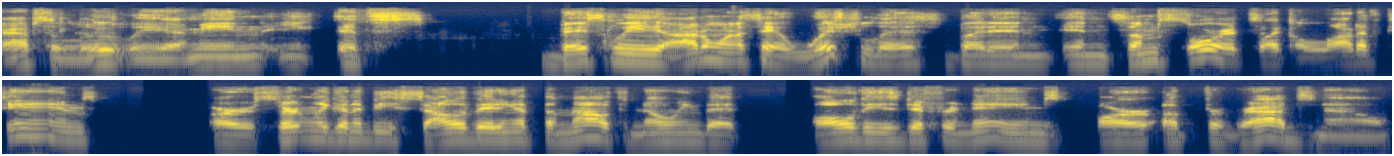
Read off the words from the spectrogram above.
Absolutely. I mean, it's basically I don't want to say a wish list, but in in some sorts, like a lot of teams are certainly going to be salivating at the mouth, knowing that all these different names are up for grabs now.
